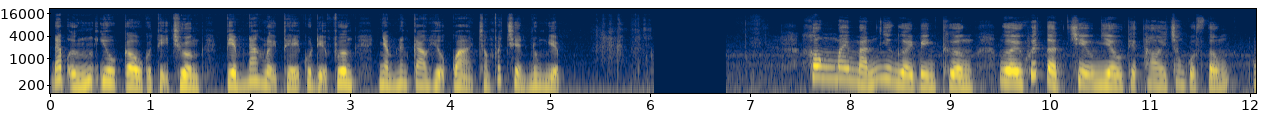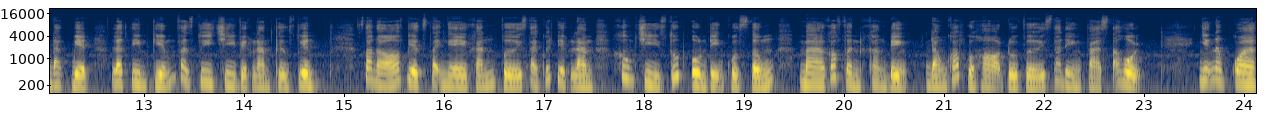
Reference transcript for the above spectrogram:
đáp ứng yêu cầu của thị trường, tiềm năng lợi thế của địa phương nhằm nâng cao hiệu quả trong phát triển nông nghiệp. Không may mắn như người bình thường, người khuyết tật chịu nhiều thiệt thòi trong cuộc sống, đặc biệt là tìm kiếm và duy trì việc làm thường xuyên. Do đó, việc dạy nghề gắn với giải quyết việc làm không chỉ giúp ổn định cuộc sống mà góp phần khẳng định đóng góp của họ đối với gia đình và xã hội. Những năm qua,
